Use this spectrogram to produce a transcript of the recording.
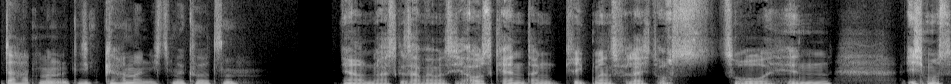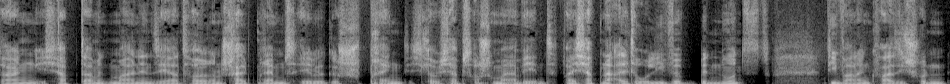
da hat man, die kann man nichts mehr kürzen. Ja, und du hast gesagt, wenn man sich auskennt, dann kriegt man es vielleicht auch so hin, ich muss sagen, ich habe damit mal einen sehr teuren Schaltbremshebel gesprengt. Ich glaube, ich habe es auch schon mal erwähnt, weil ich habe eine alte Olive benutzt, die war dann quasi schon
